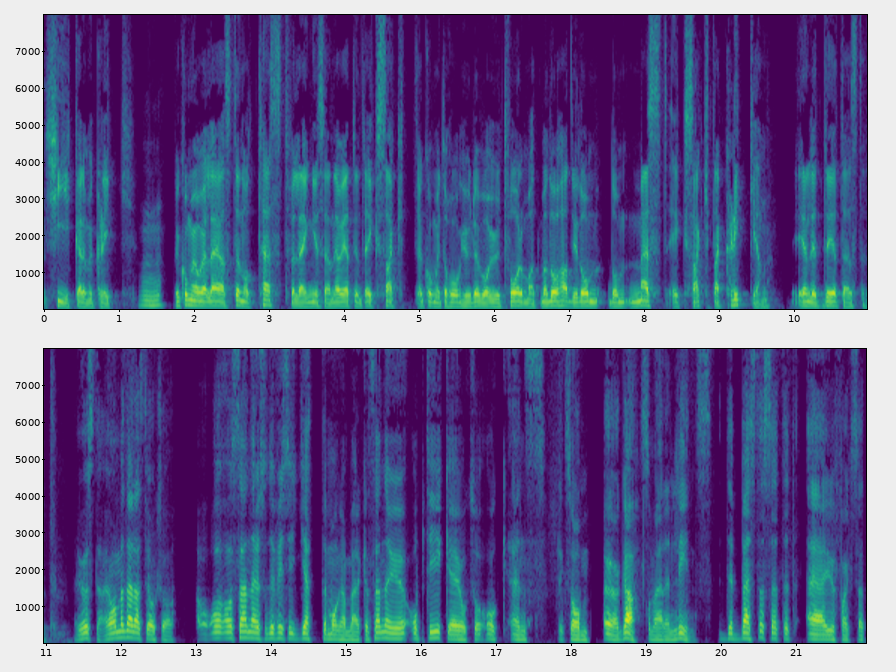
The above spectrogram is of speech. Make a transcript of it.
kikare med klick. Mm. Det kommer jag ihåg, jag läste något test för länge sedan. Jag vet inte exakt, jag kommer inte ihåg hur det var utformat. Men då hade ju de de mest exakta klicken enligt det testet. Just det, ja men det läste jag också. Och, och sen är det så, det finns ju jättemånga märken. Sen är ju optik är ju också och ens liksom öga som är en lins. Det bästa sättet är ju faktiskt att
